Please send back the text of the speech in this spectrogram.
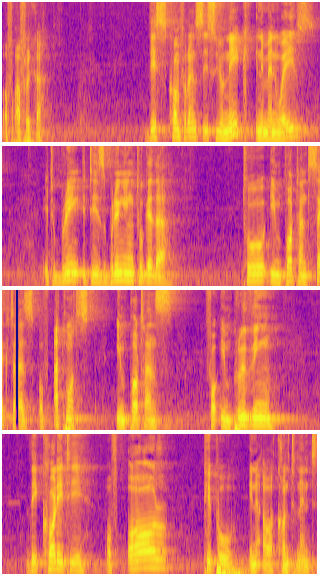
of Africa. This conference is unique in many ways. It, bring, it is bringing together two important sectors of utmost importance for improving the quality of all people in our continent,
